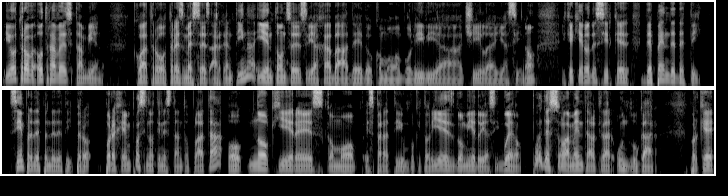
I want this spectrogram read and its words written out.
Y otro, otra vez también, cuatro o tres meses Argentina y entonces viajaba a dedo como Bolivia, Chile y así, ¿no? ¿Y qué quiero decir? Que depende de ti. Siempre depende de ti, pero por ejemplo, si no tienes tanto plata o no quieres como es para ti un poquito riesgo, miedo y así, bueno, puedes solamente alquilar un lugar, porque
